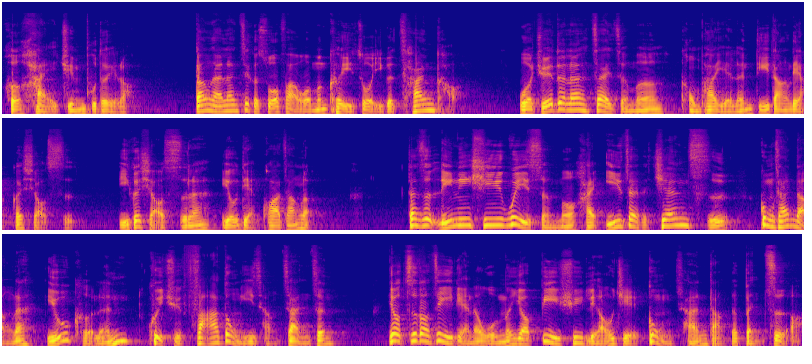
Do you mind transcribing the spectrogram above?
和海军部队了。当然了，这个说法我们可以做一个参考。我觉得呢，再怎么恐怕也能抵挡两个小时，一个小时呢有点夸张了。但是零零七为什么还一再的坚持共产党呢？有可能会去发动一场战争。要知道这一点呢，我们要必须了解共产党的本质啊。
